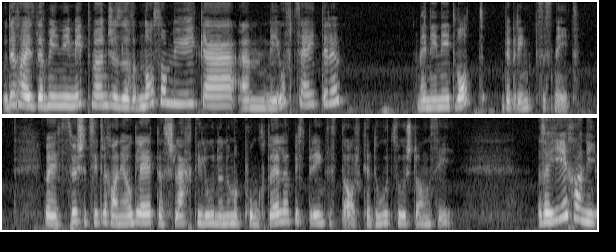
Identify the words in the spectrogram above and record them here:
Und dann können sich meine Mitmenschen sich noch so Mühe geben, ähm, mich aufzuheitern. Wenn ich nicht will, dann bringt es nicht. Weil jetzt zwischenzeitlich habe ich auch gelernt, dass schlechte Laune nur punktuell etwas bringt. Das darf kein Dauerzustand sein. Also hier kann ich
